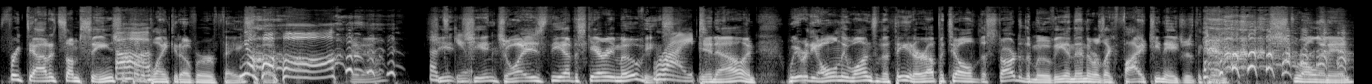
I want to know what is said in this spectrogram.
freaked out at some scenes. She put Uh-huh. a blanket over her face. but, you know? That's she, cute. she enjoys the uh, the scary movies, Right. You know, and we were the only ones in the theater up until the start of the movie, and then there was like five teenagers that came strolling in.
